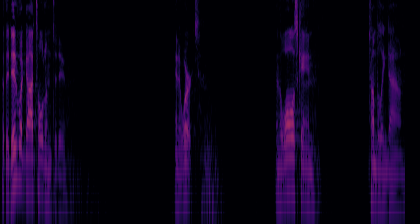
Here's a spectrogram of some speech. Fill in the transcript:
But they did what God told them to do. And it worked. And the walls came tumbling down.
